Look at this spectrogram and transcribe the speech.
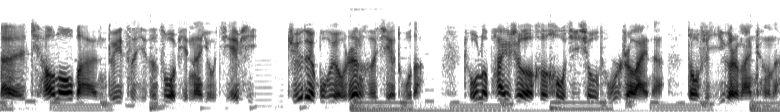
呃，乔老板对自己的作品呢有洁癖，绝对不会有任何亵渎的。除了拍摄和后期修图之外呢，都是一个人完成的。”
